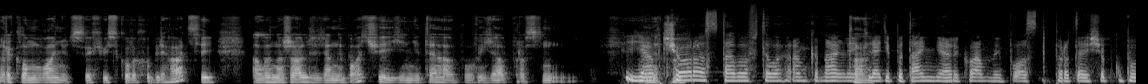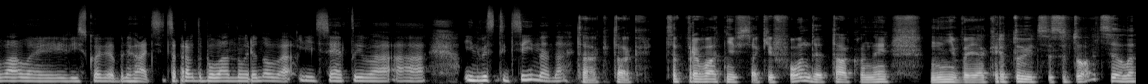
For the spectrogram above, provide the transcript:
рекламуванню цих військових облігацій, але на жаль, я не бачу її ніде, або я просто я вчора ставив в телеграм-каналі кляті питання рекламний пост про те, щоб купували військові облігації. Це правда була не урядова ініціатива, а інвестиційна. Да? Так, так. Це приватні всякі фонди. Так, вони ніби як рятують цю ситуацію, але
